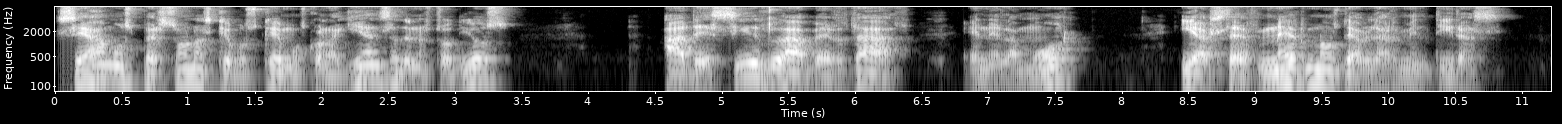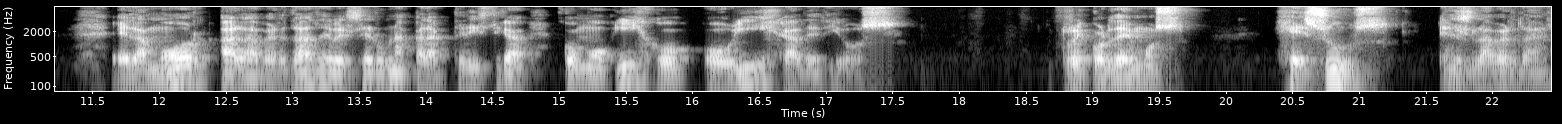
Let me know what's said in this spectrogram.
seamos personas que busquemos con la guianza de nuestro Dios a decir la verdad en el amor y abstenernos de hablar mentiras el amor a la verdad debe ser una característica como hijo o hija de Dios. Recordemos, Jesús es la verdad.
